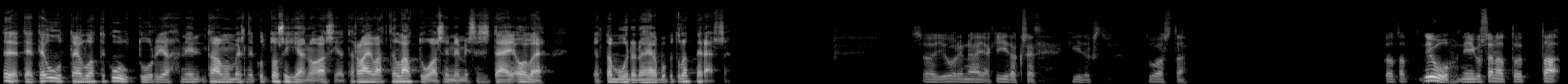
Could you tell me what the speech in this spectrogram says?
te teette uutta ja luotte kulttuuria, niin tämä on mun mielestä niin kuin tosi hieno asia, että raivaatte latua sinne, missä sitä ei ole, jotta muiden on helpompi tulla perässä. Se on juuri näin ja kiitokset, kiitokset tuosta. Tota, juu, niin kuin sanottu, ta,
